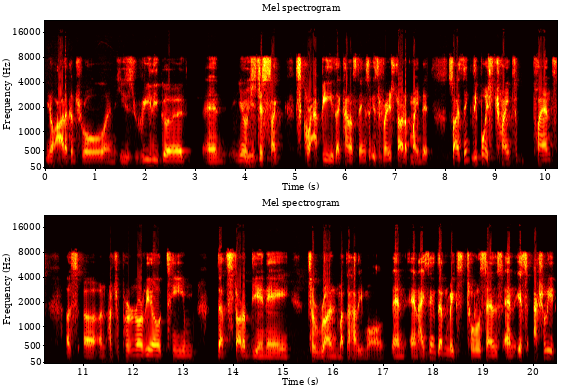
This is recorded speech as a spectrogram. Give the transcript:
you know, out of control, and he's really good, and you know, he's just like scrappy, that kind of thing. So he's very startup minded. So I think Lippo is trying to plant a, uh, an entrepreneurial team that startup DNA to run Matahari Mall, and and I think that makes total sense, and it's actually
